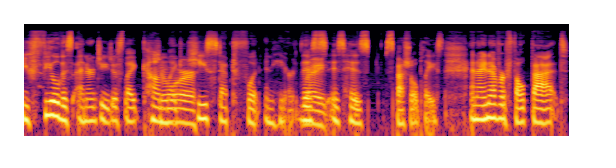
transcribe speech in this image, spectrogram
you feel this energy just like come. Sure. Like he stepped foot in here. This Right. is his special place, and I never felt that.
